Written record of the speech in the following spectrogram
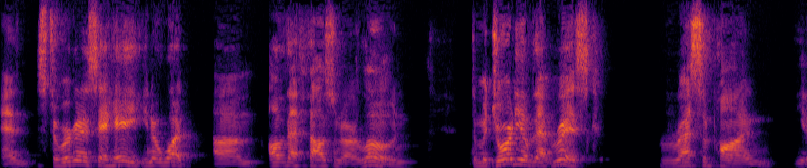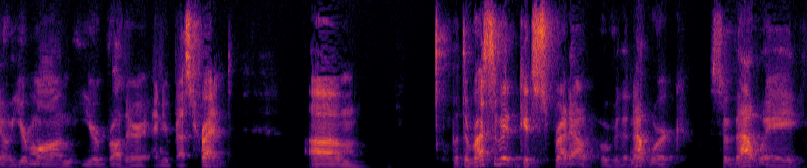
And so we're going to say, hey, you know what? Um, of that thousand dollar loan, the majority of that risk rests upon you know your mom, your brother, and your best friend. Um, but the rest of it gets spread out over the network, so that way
